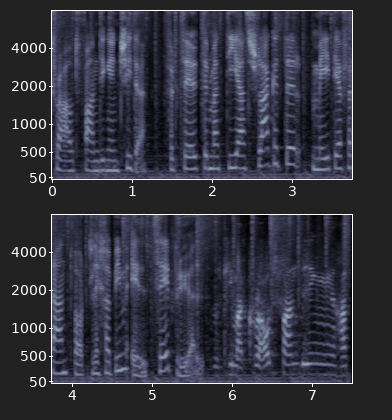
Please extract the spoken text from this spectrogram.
Crowdfunding entschieden erzählt der Matthias Schlageter, Medienverantwortlicher beim LC Brühl. Das Thema Crowdfunding hat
